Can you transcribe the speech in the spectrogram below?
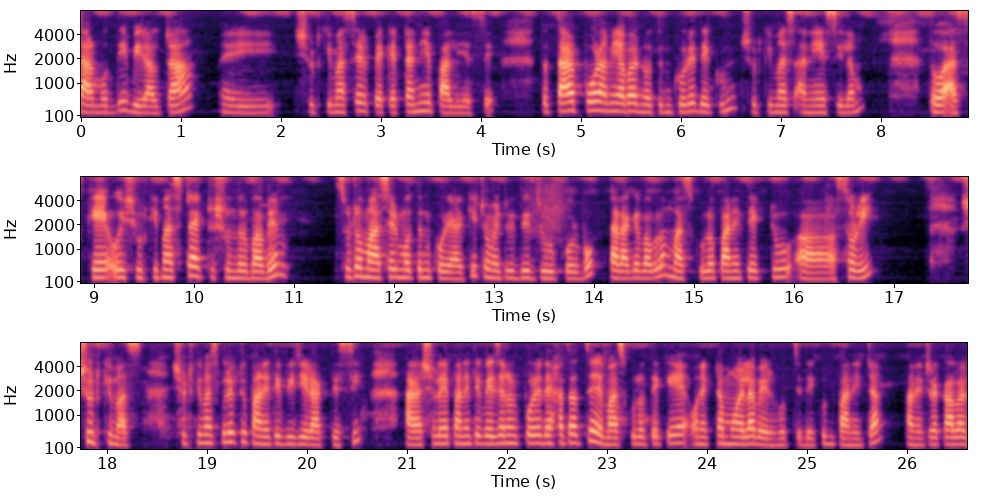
তার মধ্যেই বিড়ালটা এই শুটকি মাছের প্যাকেটটা নিয়ে পালিয়েছে। তো তারপর আমি আবার নতুন করে দেখুন শুটকি মাছ আনিয়েছিলাম। তো আজকে ওই শুটকি মাছটা একটু সুন্দরভাবে ছোটো মাছের মতন করে আর কি টমেটো দিয়ে ঝোল করব। তার আগে ভাবলাম মাছগুলো পানিতে একটু সরি শুটকি মাছ। শুটকি মাছগুলো একটু পানিতে ভিজিয়ে রাখতেছি। আর আসলে পানিতে ভেজানোর পরে দেখা যাচ্ছে মাছগুলো থেকে অনেকটা ময়লা বের হচ্ছে। দেখুন পানিটা, পানিটার কালার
